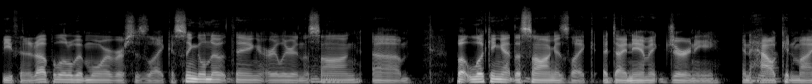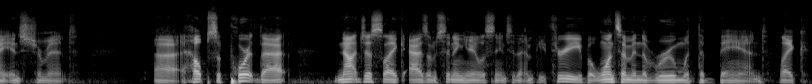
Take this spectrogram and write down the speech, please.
beefing it up a little bit more versus like a single note thing earlier in the song. Um, but looking at the song as like a dynamic journey and how can my instrument uh, help support that not just like as i'm sitting here listening to the mp3 but once i'm in the room with the band like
